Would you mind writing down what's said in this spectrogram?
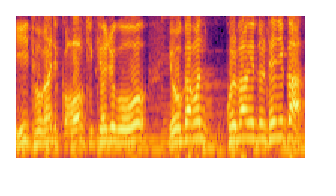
이 두 가지 꼭 지켜주고 요강은 골방에 둘 테니까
